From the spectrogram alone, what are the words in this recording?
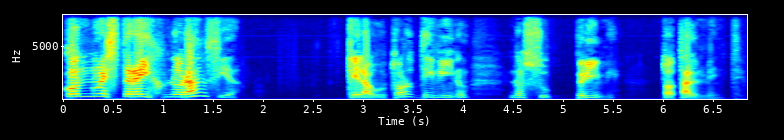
con nuestra ignorancia, que el autor divino nos suprime totalmente.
